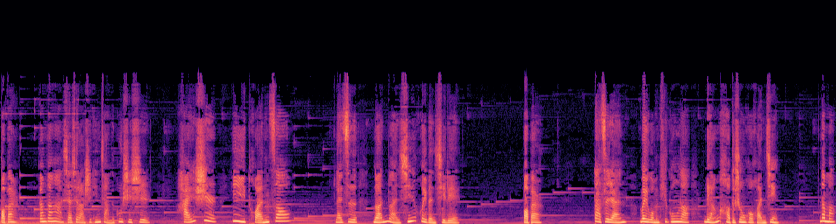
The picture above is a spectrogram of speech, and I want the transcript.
宝贝儿，刚刚啊，小雪老师给你讲的故事是《还是一团糟》，来自暖暖心绘本系列。宝贝儿，大自然为我们提供了良好的生活环境，那么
